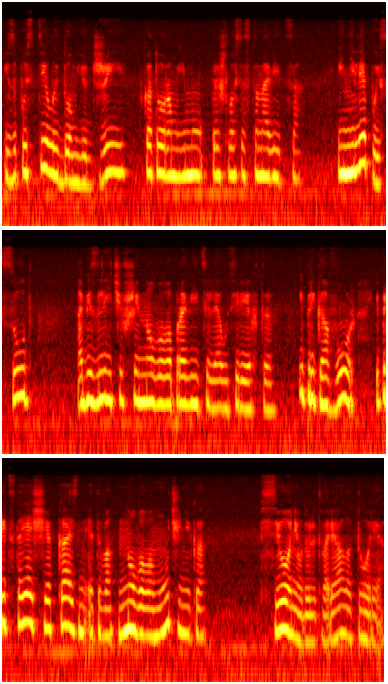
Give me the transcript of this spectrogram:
И запустелый дом Юджи, в котором ему пришлось остановиться, и нелепый суд, обезличивший нового правителя Утерехта, и приговор, и предстоящая казнь этого нового мученика – все не удовлетворяло Тория.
